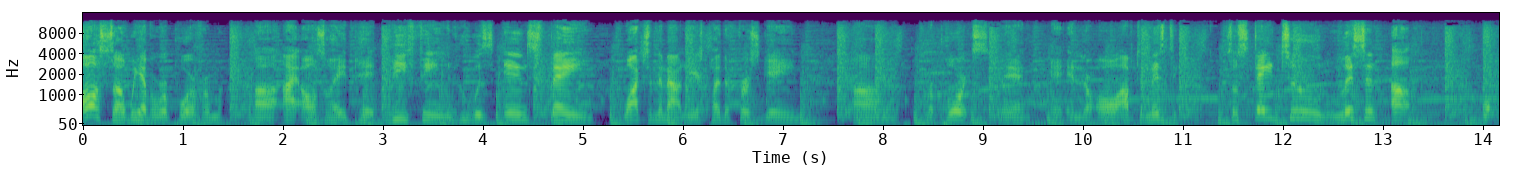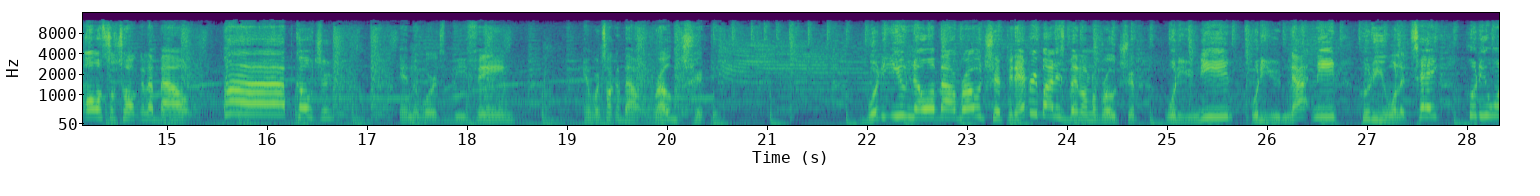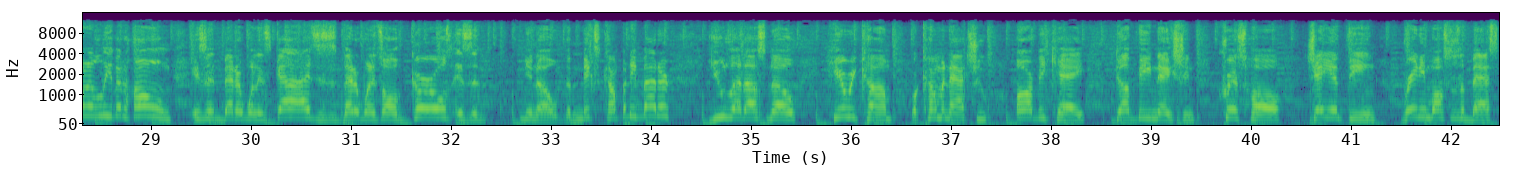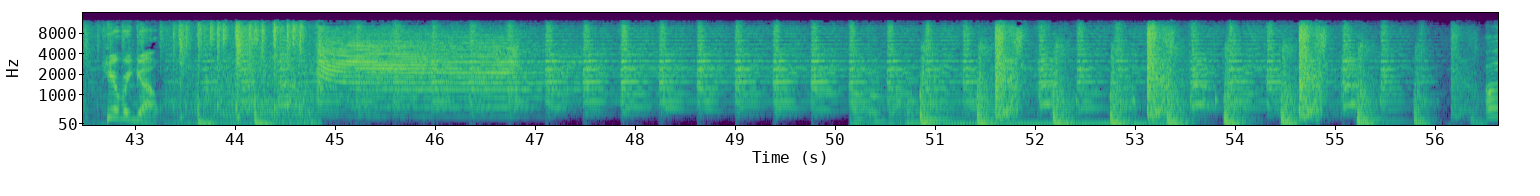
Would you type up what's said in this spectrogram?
Also, we have a report from uh, I Also Hate Pitt, B Fiend, who was in Spain watching the Mountaineers play their first game. Um, reports, man, and, and they're all optimistic. So stay tuned, listen up. We're also talking about pop culture, in the words B Fiend, and we're talking about road tripping. What do you know about road tripping? Everybody's been on a road trip. What do you need? What do you not need? Who do you want to take? Who do you want to leave at home? Is it better when it's guys? Is it better when it's all girls? Is it, you know, the mixed company better? You let us know. Here we come. We're coming at you. RVK, WV Nation, Chris Hall, JM Fiend, Randy Moss is the best. Here we go.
